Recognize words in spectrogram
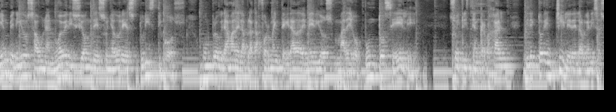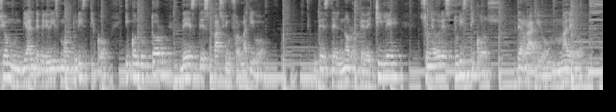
Bienvenidos a una nueva edición de Soñadores Turísticos, un programa de la plataforma integrada de medios madero.cl. Soy Cristian Carvajal, director en Chile de la Organización Mundial de Periodismo Turístico y conductor de este espacio informativo. Desde el norte de Chile, Soñadores Turísticos de Radio Madero.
